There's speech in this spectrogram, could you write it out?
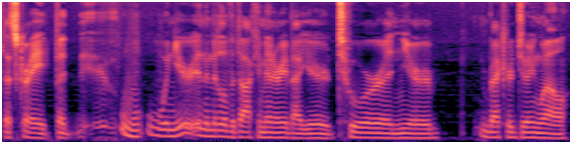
that's great. But uh, when you're in the middle of a documentary about your tour and your record doing well.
